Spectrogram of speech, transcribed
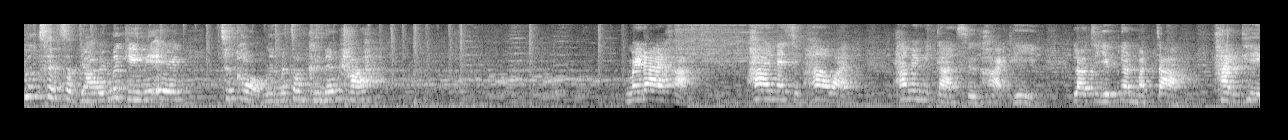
พิ่งเซ็นสัญญาไปเมื่อกี้นี้เอง ฉันขอเงินมาจำคืนได้ไหมคะ ไม่ได้ค่ะ ภายใน 15 วัน ถ้าไม่มีการซื้อขายที่ เราจะยึดเงินมัดจำทันที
